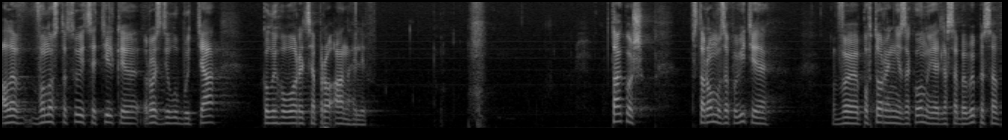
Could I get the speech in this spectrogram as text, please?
але воно стосується тільки розділу буття, коли говориться про ангелів. Також в старому заповіті, в повторенні закону, я для себе виписав,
